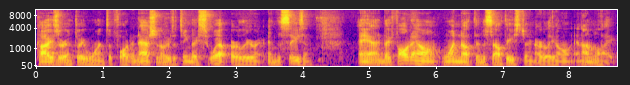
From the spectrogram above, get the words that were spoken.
Keiser and three one to Florida National, who's a team they swept earlier in the season, and they fall down one nothing to Southeastern early on, and I'm like,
